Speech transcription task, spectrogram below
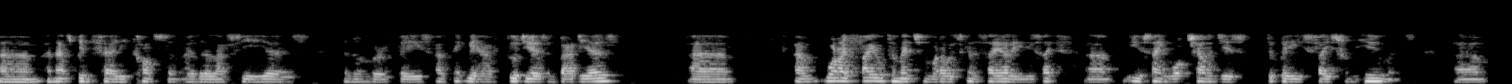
Um, and that's been fairly constant over the last few years, the number of bees. I think we have good years and bad years. Um, and what I failed to mention, what I was going to say earlier, you say um, you're saying what challenges do bees face from humans? Um,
